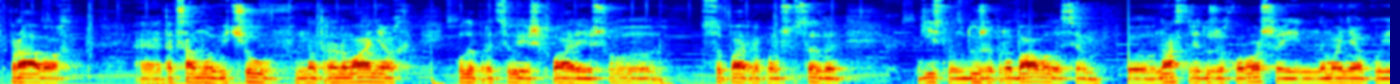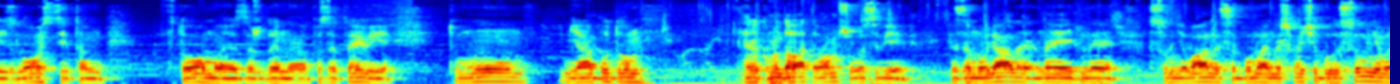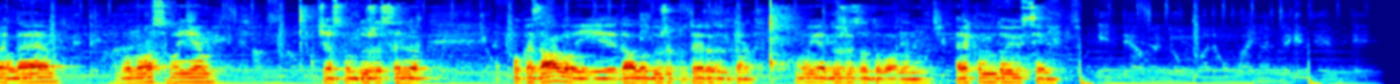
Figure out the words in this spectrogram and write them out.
вправах, Е, так само відчув на тренуваннях, коли працюєш в парі, що з суперником, що сили дійсно дуже прибавилися. Настрій дуже хороший, немає ніякої злості, там втоми завжди на позитиві. Тому я буду рекомендувати вам, щоб ви собі замовляли, навіть не сумнівалися, бо в мене швидше були сумніви, але воно своє чесно дуже сильно показало і дало дуже крутий результат. Тому я дуже задоволений. Рекомендую всім.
